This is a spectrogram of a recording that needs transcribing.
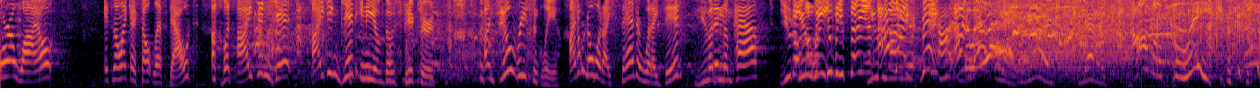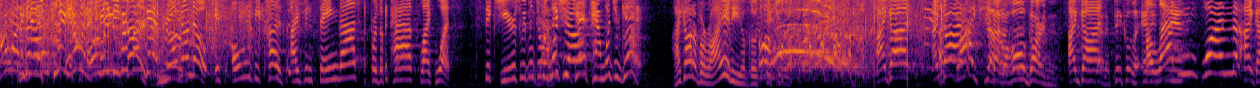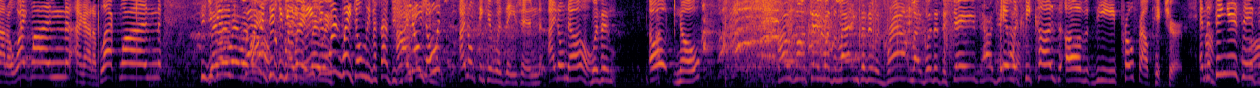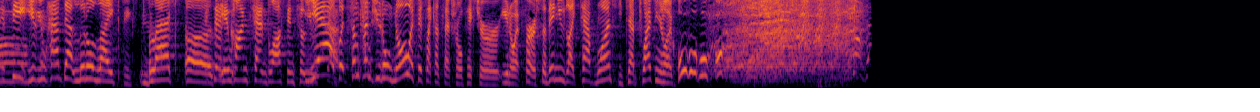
for a while, it's not like I felt left out, but I didn't get I didn't get any of those pictures until recently. I don't know what I said or what I did, You but in the past You don't few know weeks, what you be saying? You be I on like there- sex. I- I do Yes, yes. I'm a freak. I want to No, get a freak. it's I'm gonna only because no, no, no. It's only because I've been saying that for the past like what six years we've been doing So what'd you show. get, Tam? What'd you get? I got a variety of those pictures. I got, I A got, slideshow. You got a whole garden. I got, got a pickle, a Latin one. I got a white one. I got a black one. Did you Wait, get wait, it? wait, wait, wait. Did you get Wait, an Asian one? Wait, don't leave us out. Did you I get don't an Asian know one? if I don't think it was Asian. I don't know. Was it? oh no, I was gonna say, was it Latin because it was brown? Like, was it the shades? How'd you it know? was because of the profile picture. And the thing is, is, is see, you, you have that little like black. Uh, It says it- content blocked until you Yeah, accept. but sometimes you don't know if it's like a sexual picture, you know, at first. So then you like tap once, you tap twice, and you're like, hoo, hoo, hoo, hoo.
